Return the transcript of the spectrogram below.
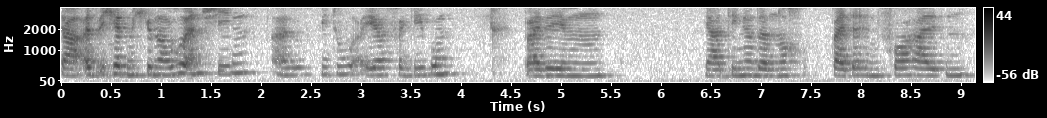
Ja, also ich hätte mich genauso entschieden, also wie du, eher Vergebung. Bei dem, ja, Dinge dann noch weiterhin vorhalten,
